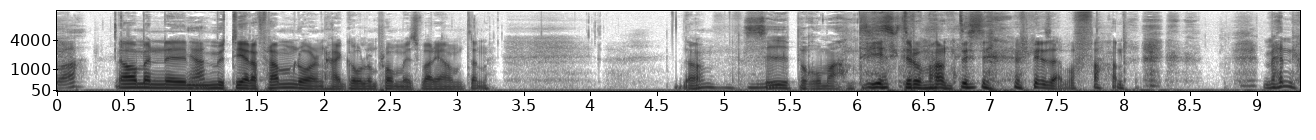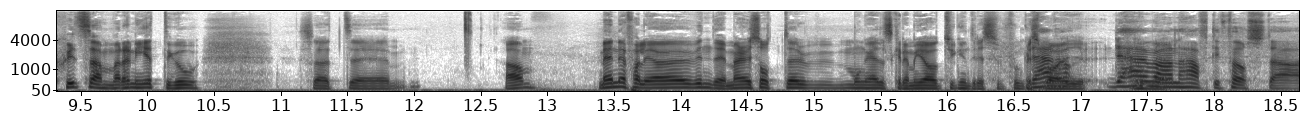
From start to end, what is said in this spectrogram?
Va? Ja men eh, Ja. mutera fram då den här Golden Promise-varianten. Ja, Superromantiskt. jätteromantiskt. Det är så här, vad fan. Men skitsamma, den är jättegod. Så att, eh, ja. Men i alla fall, jag vet inte, Mary Sotter, många älskar det men jag tycker inte det så funkar Det så bra här, i... det här var humle. han haft i första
